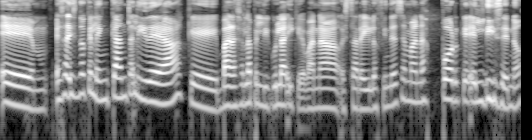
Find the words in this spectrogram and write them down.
eh, está diciendo que le encanta la idea que van a hacer la película y que van a estar ahí los fines de semana porque él dice, ¿no?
